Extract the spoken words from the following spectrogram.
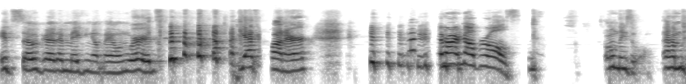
it's so good. I'm making up my own words. yes, funner. there are no rules. Only Zuul. Um,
